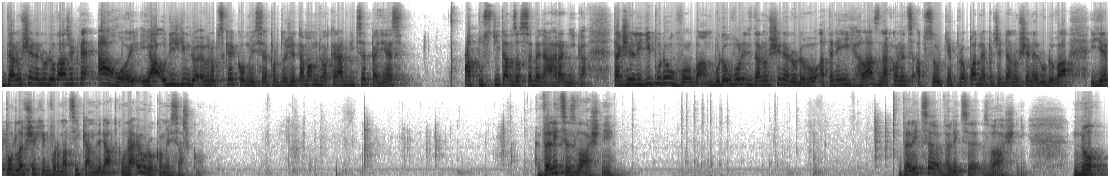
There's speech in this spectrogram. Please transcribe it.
Danuše Nerudová řekne ahoj, já odjíždím do Evropské komise, protože tam mám dvakrát více peněz, a pustí tam za sebe náhradníka. Takže lidi půjdou k volbám, budou volit Danuši Nerudovou a ten jejich hlas nakonec absolutně propadne, protože Danuše Nerudová je podle všech informací kandidátkou na eurokomisařku. Velice zvláštní. Velice, velice zvláštní. No,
